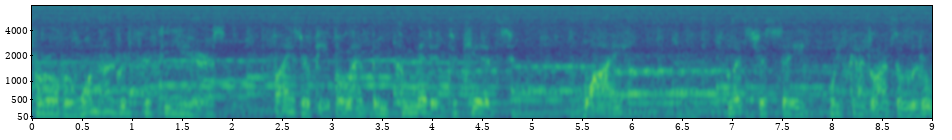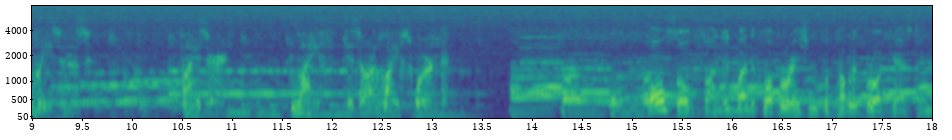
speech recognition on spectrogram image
For over 150 years, Pfizer people have been committed to kids. Why? Let's just say we've got lots of little reasons. Pfizer. Life is our life's work. Also funded by the Corporation for Public Broadcasting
